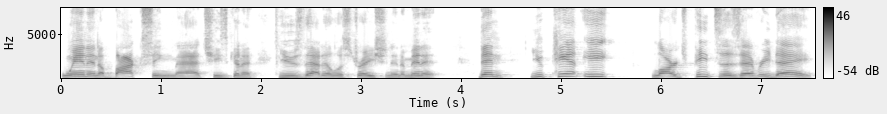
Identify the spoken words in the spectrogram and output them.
win in a boxing match, he's going to use that illustration in a minute, then you can't eat large pizzas every day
